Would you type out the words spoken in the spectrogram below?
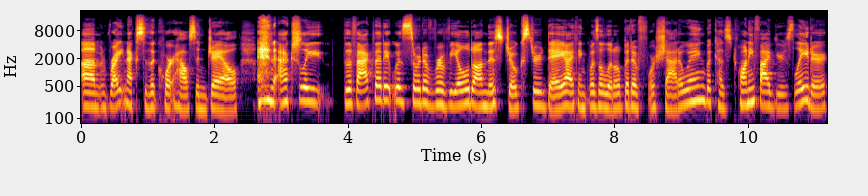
um, right next to the courthouse and jail. And actually the fact that it was sort of revealed on this jokester day i think was a little bit of foreshadowing because 25 years later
